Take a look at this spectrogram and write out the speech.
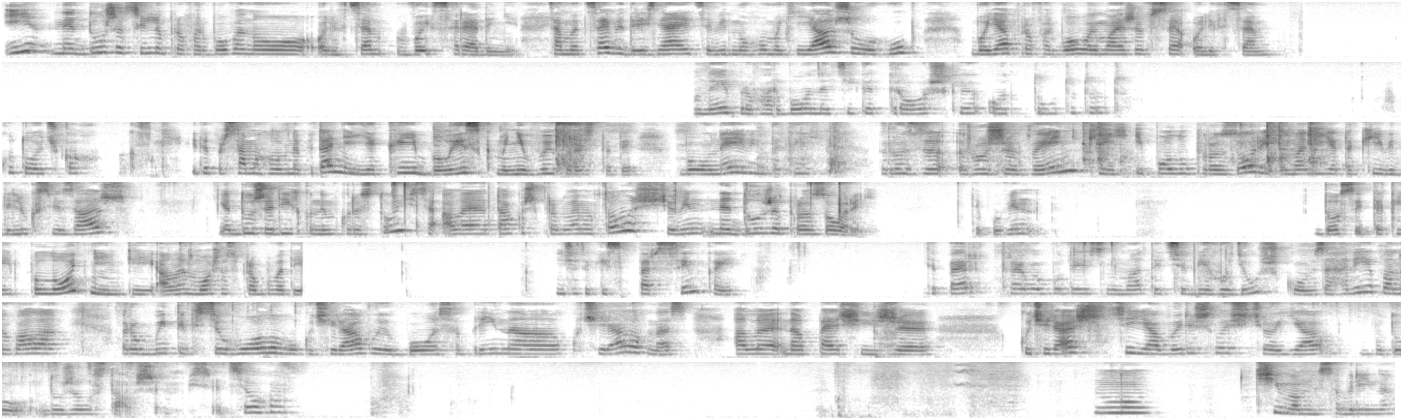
і не дуже сильно профарбовано олівцем всередині. Саме це відрізняється від мого макіяжу, губ, бо я профарбовую майже все олівцем. У неї профарбовано тільки трошки отут, тут в куточках. І тепер саме головне питання, який блиск мені використати. Бо у неї він такий роз... рожевенький і полупрозорий. У мене є такий від Deluxe Visage. Я дуже рідко ним користуюся, але також проблема в тому, що він не дуже прозорий. Типу, він досить такий плотненький, але можна спробувати. Він ще такий з персинкою. Тепер треба буде знімати цю бігодюшку. Взагалі я планувала робити всю голову кучерявою, бо Сабріна кучерява в нас, але на першій же кучеряшці я вирішила, що я буду дуже уставши після цього. Ну, чим вам не Сабріна?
